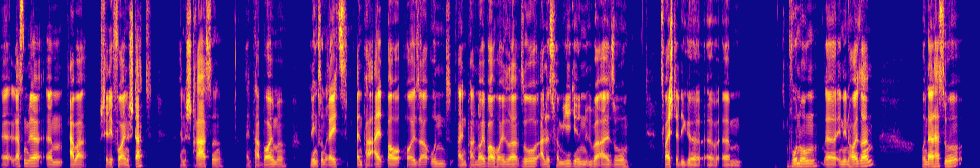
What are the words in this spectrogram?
äh, lassen wir, ähm, aber stell dir vor, eine Stadt, eine Straße, ein paar Bäume, links und rechts ein paar Altbauhäuser und ein paar Neubauhäuser, so alles Familien, überall so zweistellige äh, ähm, Wohnungen äh, in den Häusern. Und dann hast du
